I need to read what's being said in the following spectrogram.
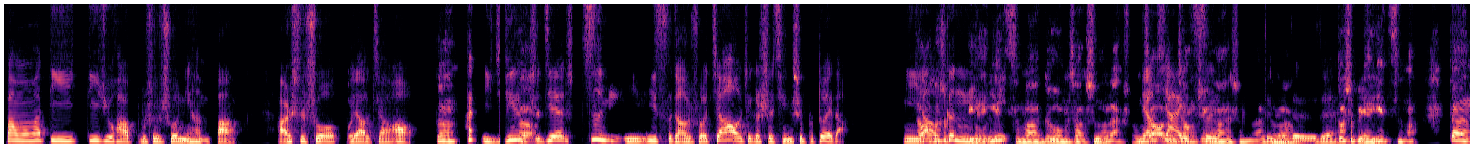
爸爸妈妈第一第一句话不是说你很棒，而是说不要骄傲。嗯，他已经是直接字面意意思告诉说，骄傲这个事情是不对的。你要更努力。词嘛，对我们小时候来说，骄傲的将军啊什么的，对吧？对对对，都是贬义词嘛。但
